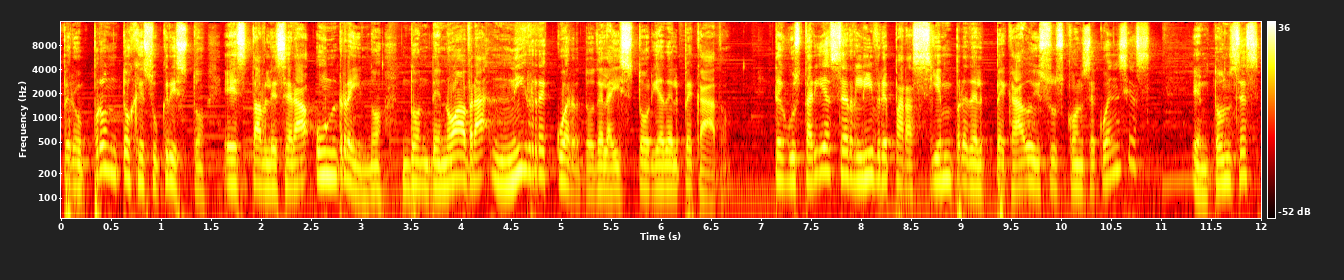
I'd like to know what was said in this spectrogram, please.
pero pronto Jesucristo establecerá un reino donde no habrá ni recuerdo de la historia del pecado. ¿Te gustaría ser libre para siempre del pecado y sus consecuencias? Entonces,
